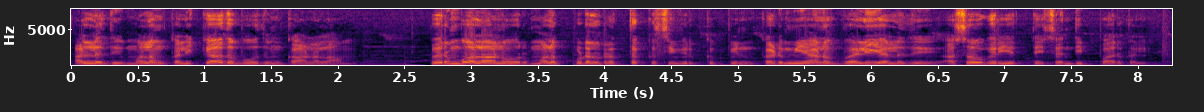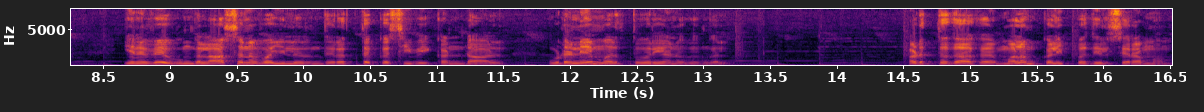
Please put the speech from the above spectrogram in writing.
அல்லது மலம் கழிக்காத போதும் காணலாம். பெரும்பாலானோர் மலக்குடல் இரத்த கசிவிற்கு பின் கடுமையான வலி அல்லது அசௌகரியத்தை சந்திப்பார்கள். எனவே உங்கள் ஆசன வாயிலிருந்து இரத்த கசிவை கண்டால் உடனே மருத்துவரை அணுகுங்கள். அடுத்ததாக மலம் கழிப்பதில் சிரமம்.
